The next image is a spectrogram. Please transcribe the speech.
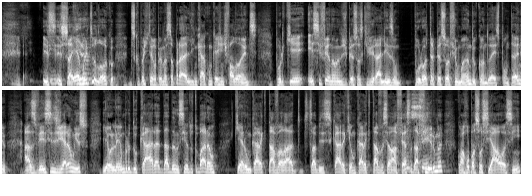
Isso, isso aí é muito louco. Desculpa te interromper, mas só para linkar com o que a gente falou antes. Porque esse fenômeno de pessoas que viralizam por outra pessoa filmando quando é espontâneo, às vezes geram isso. E eu lembro do cara da dancinha do tubarão que era um cara que tava lá, tu sabe esse cara, que é um cara que tava, sei lá, na festa da firma, com a roupa social, assim,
